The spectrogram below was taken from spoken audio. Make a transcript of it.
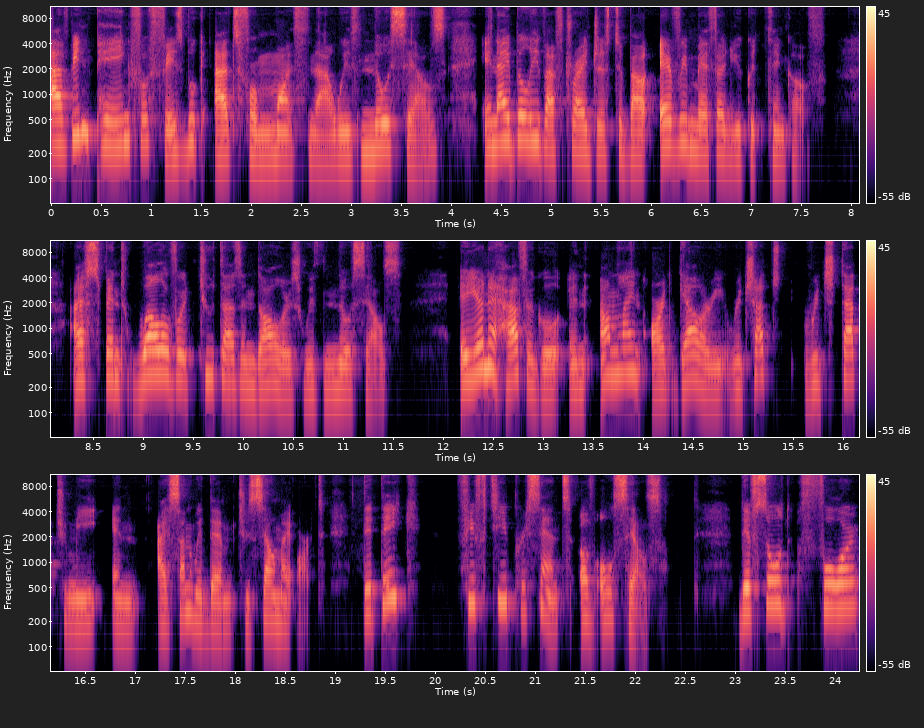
I've been paying for Facebook ads for months now with no sales, and I believe I've tried just about every method you could think of. I've spent well over $2,000 with no sales. A year and a half ago, an online art gallery reached out, reached out to me and I signed with them to sell my art. They take 50% of all sales. They've sold four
